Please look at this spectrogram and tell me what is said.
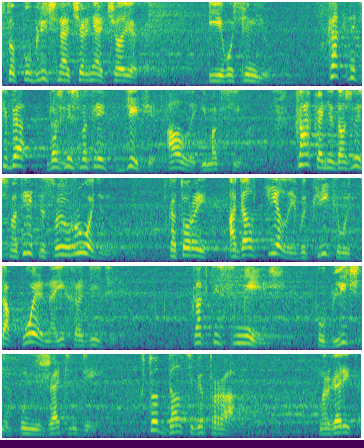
чтобы публично очернять человека и его семью. Как на тебя должны смотреть дети Аллы и Максима? Как они должны смотреть на свою родину, в которой оголтелые выкрикивают такое на их родителей. Как ты смеешь публично унижать людей? Кто дал тебе право? Маргарита,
